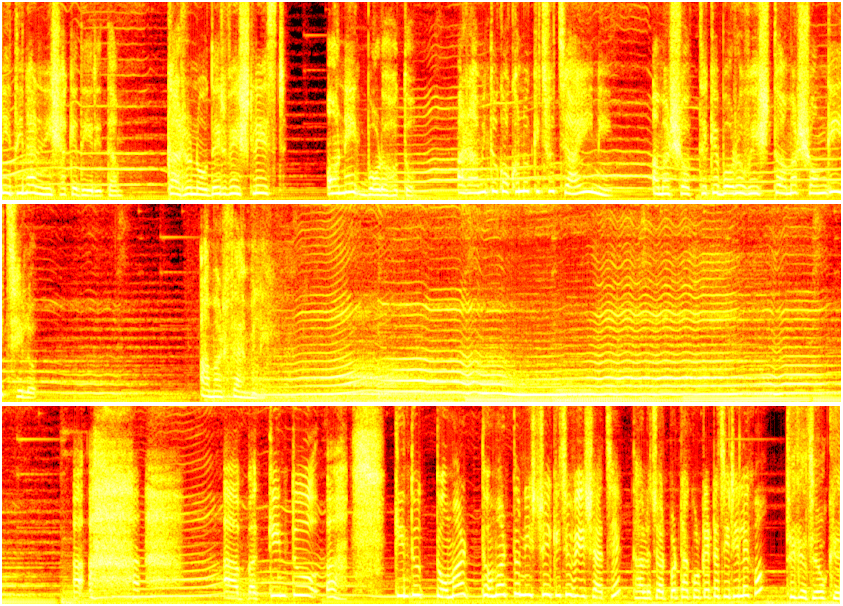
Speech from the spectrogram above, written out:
নিতিন আর নিশাকে দিয়ে দিতাম, কারণ ওদের উইশ লিস্ট অনেক বড় হতো। আর আমি তো কখনো কিছু চাইনি। আমার সব থেকে বড় উইশ তো আমার সঙ্গেই ছিল। আমার ফ্যামিলি কিন্তু কিন্তু তোমার তোমার তো নিশ্চয়ই কিছু বেশ আছে। তাহলে চটপট ঠাকুরকে একটা চিঠি লেখো। ঠিক আছে ওকে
